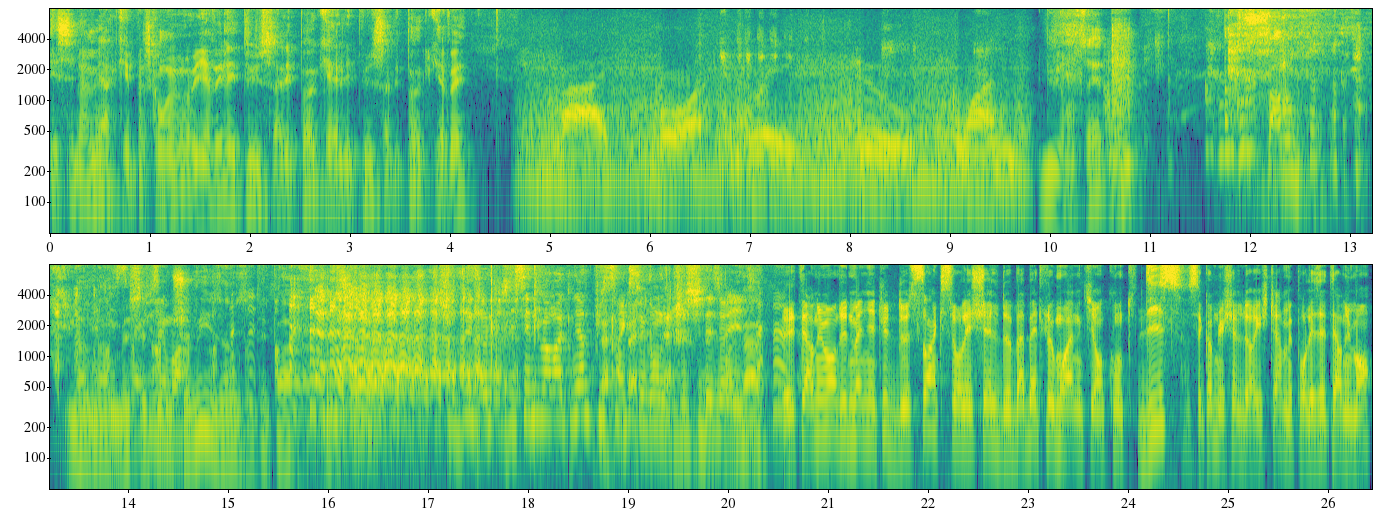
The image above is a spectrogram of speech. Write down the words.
Et c'est ma mère qui. Parce qu'il y avait les puces à l'époque, il y avait les puces à l'époque, il y avait. Five, four, three, two, one. Bu en 7. Pardon Non, non, mais c'était une chemise, hein, c'était pas. Je suis désolé, j'essaie de me retenir depuis 5 secondes. Je suis désolé. Éternuement d'une magnitude de 5 sur l'échelle de Babette Lemoine qui en compte 10. C'est comme l'échelle de Richter, mais pour les éternuements.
